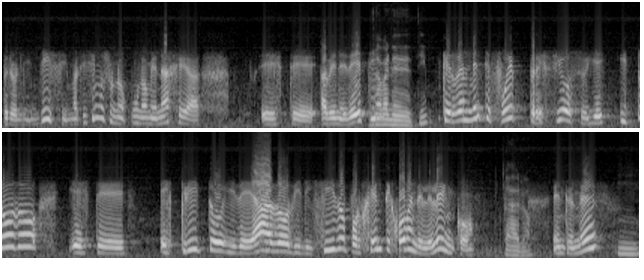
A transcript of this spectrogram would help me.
pero lindísimas. Hicimos un, un homenaje a, este, a Benedetti, Benedetti, que realmente fue precioso y, y todo este escrito, ideado, dirigido por gente joven del elenco. Claro. ¿Entendés? Mm.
